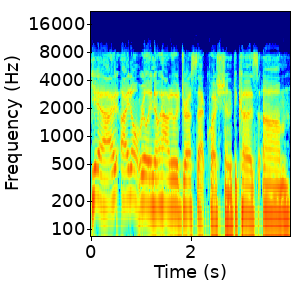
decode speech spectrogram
Yeah i, I don't really know how to address that question because um,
